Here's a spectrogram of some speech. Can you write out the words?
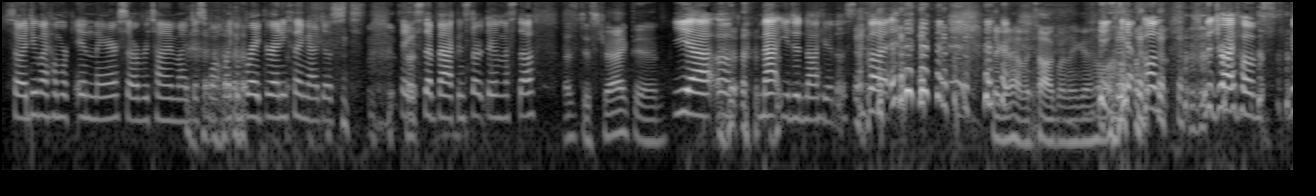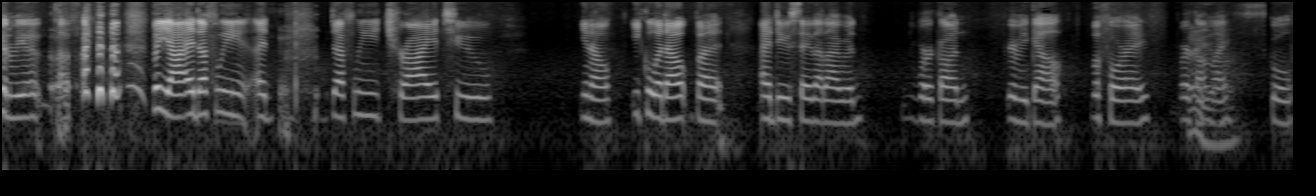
so I do my homework in there. So every time I just want like a break or anything, I just take a step back and start doing my stuff. That's distracting. Yeah, uh, Matt, you did not hear this, but They're gonna have a talk when they get home. yeah, on the drive home's gonna be tough. but yeah, I definitely, I definitely try to, you know, equal it out. But I do say that I would work on Groovy Gal before I work There on my go. school.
